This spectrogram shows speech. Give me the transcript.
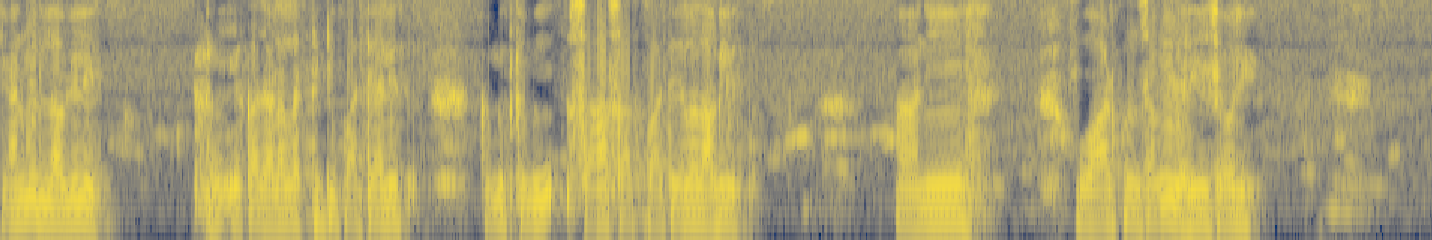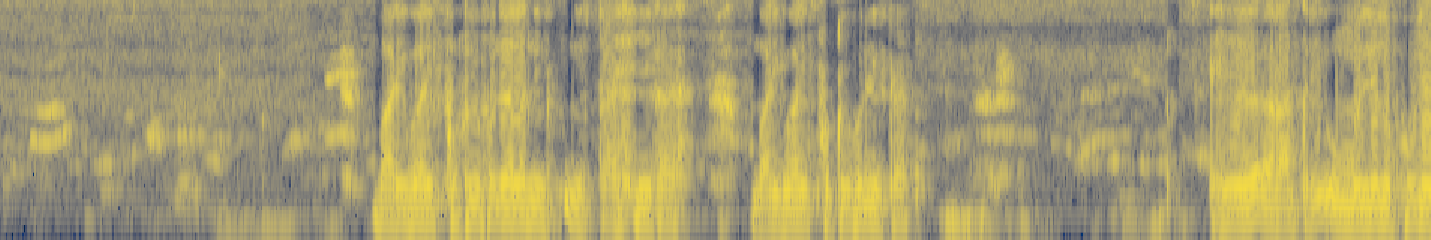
कॅनमध्ये लावलेले आहेत. एका झाडाला किती पाते आलेत कमीत कमी सहा सात पाते याला लागलेत आणि वाढ पण चांगली झाली याच्यावाली. बारीक बारीक फुटवे पण याला निघ निघत आहे हे काय? बारीक बारीक फुटवे पण निघतात हे रात्री उमललेलं फूल आहे.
